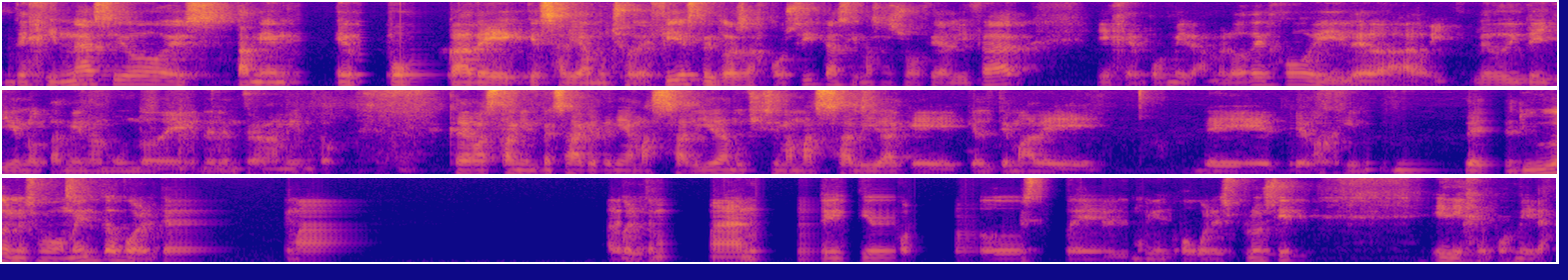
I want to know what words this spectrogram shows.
de gimnasio, es también época de que salía mucho de fiesta y todas esas cositas y más a socializar. Dije, pues mira, me lo dejo y le doy, le doy de lleno también al mundo del entrenamiento. Que además también pensaba que tenía más salida, muchísima más salida que, el tema de, de, del judo en ese momento, por el tema, por el tema de por todo esto del movimiento Power Explosive. Y dije, pues mira,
